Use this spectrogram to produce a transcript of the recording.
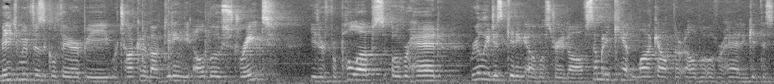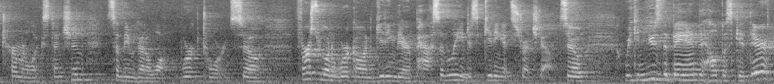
To Move Physical Therapy, we're talking about getting the elbow straight, either for pull ups, overhead, really just getting elbow straight off. Somebody can't lock out their elbow overhead and get this terminal extension, it's something we've gotta walk, work towards. So, first we wanna work on getting there passively and just getting it stretched out. So, we can use the band to help us get there.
